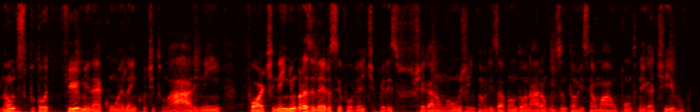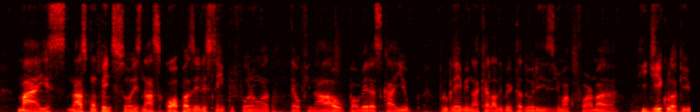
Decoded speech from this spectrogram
não disputou firme né, com o elenco titular e nem forte. Nenhum brasileiro, se for ver, tipo, eles chegaram longe, então eles abandonaram. Então isso é uma, um ponto negativo. Mas nas competições, nas Copas, eles sempre foram até o final. O Palmeiras caiu pro Grêmio naquela Libertadores de uma forma ridícula que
